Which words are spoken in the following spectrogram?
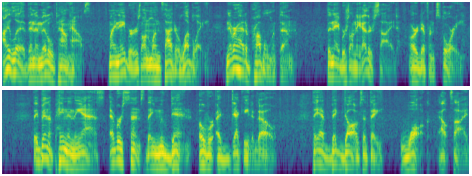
I live in a middle townhouse. My neighbors on one side are lovely, never had a problem with them. The neighbors on the other side are a different story. They've been a pain in the ass ever since they moved in over a decade ago. They have big dogs that they walk outside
